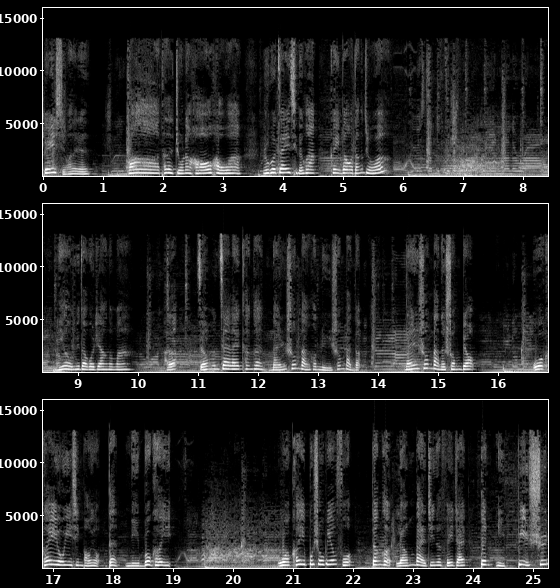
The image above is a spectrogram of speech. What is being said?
对于喜欢的人，哇，他的酒量好好啊！如果在一起的话，可以帮我挡酒啊。你有遇到过这样的吗？好了，咱们再来看看男生版和女生版的。男生版的双标，我可以有异性朋友，但你不可以。我可以不修边幅。当个两百斤的肥宅，但你必须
